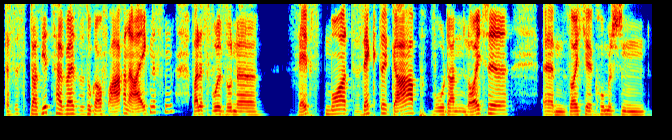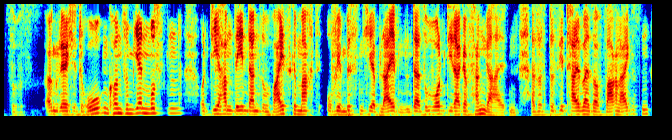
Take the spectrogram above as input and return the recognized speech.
Das ist basiert teilweise sogar auf wahren Ereignissen, weil es wohl so eine Selbstmordsekte gab, wo dann Leute ähm, solche komischen, so, irgendwelche Drogen konsumieren mussten und die haben denen dann so weiß gemacht, oh, wir müssen hier bleiben. Und da, so wurden die da gefangen gehalten. Also es basiert teilweise auf wahren Ereignissen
